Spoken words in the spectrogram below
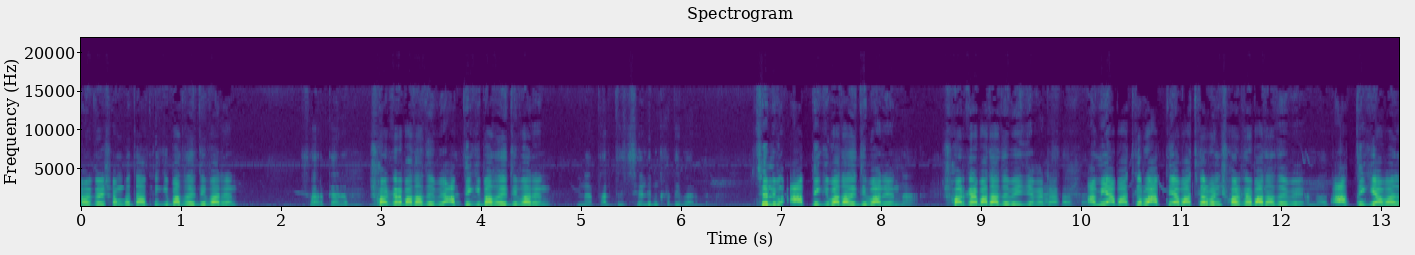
সরকারি সম্পত্তি আপনি কি বাধা দিতে পারেন? সরকার সরকার বাধা দেবে। আপনি কি বাধা দিতে পারেন? না তাহলে তো সেলিম খাতে পারবে না। সেলিম আপনি কি বাধা দিতে পারেন? না। সরকার বাধা দেবে এই জায়গাটা। হ্যাঁ, আমি আবাদ করব আপনি আবাদ করবেন সরকার বাধা দেবে। আপনি কি আবাদ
